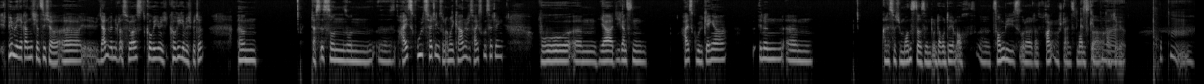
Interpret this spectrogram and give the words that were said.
Ich bin mir ja gar nicht ganz sicher. Äh, Jan, wenn du das hörst, korrigiere mich, korrigiere mich bitte. Ähm, das ist so ein, so ein äh, Highschool-Setting, so ein amerikanisches Highschool-Setting, wo ähm, ja die ganzen Highschool-Gänger innen ähm, alles solche Monster sind und darunter eben auch äh, Zombies oder das Frankensteins Monsterartige. Puppenserie,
